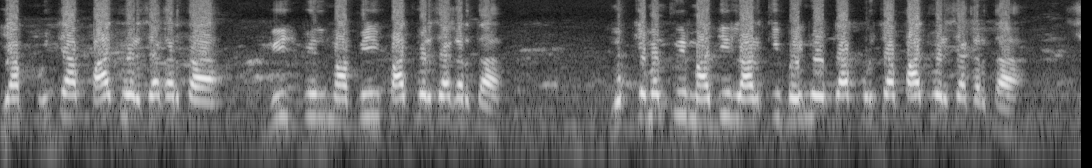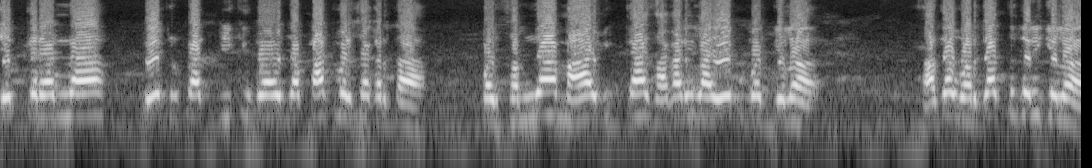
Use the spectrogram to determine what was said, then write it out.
या पुढच्या पाच वर्षाकरता वीज बिल माफी पाच वर्षाकरता. मुख्यमंत्री माझी लाडकी बहीण योजना पुढच्या पाच वर्षाकरता. शेतकऱ्यांना एक रुपयात पीक विमा योजना पाच वर्षाकरता. पण समजा महाविकास आघाडीला एक मत दिलं साधं वर्धात जरी केलं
